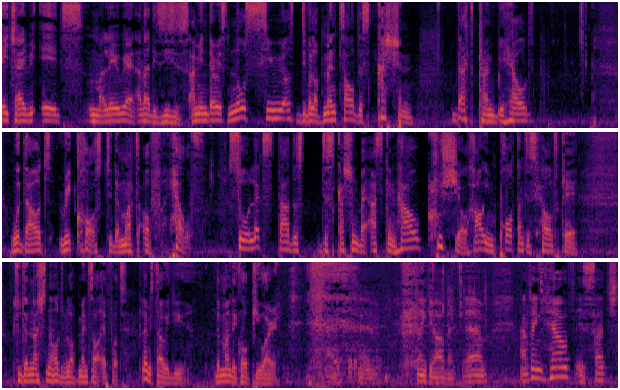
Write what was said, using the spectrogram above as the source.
HIV, AIDS, malaria, and other diseases. I mean, there is no serious developmental discussion that can be held without recourse to the matter of health. So let's start this discussion by asking how crucial, how important is healthcare to the national developmental effort? Let me start with you, the man they call Piwari. Thank you, Albert. Um, I think health is such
